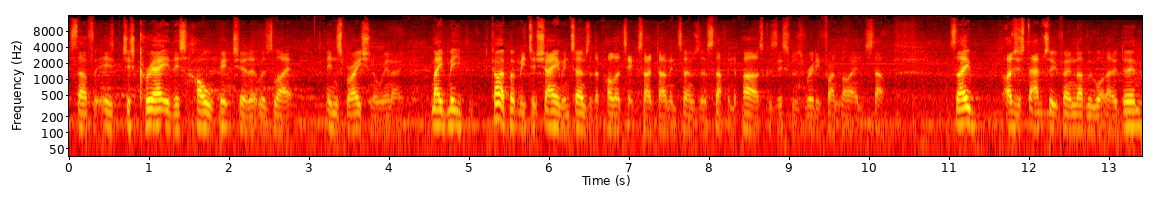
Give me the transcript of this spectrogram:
stuff, it just created this whole picture that was like inspirational. You know, made me kind of put me to shame in terms of the politics I'd done in terms of the stuff in the past because this was really frontline stuff. So they, I just absolutely fell in love with what they were doing.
